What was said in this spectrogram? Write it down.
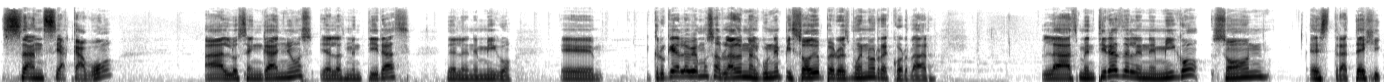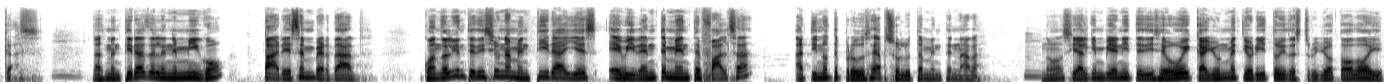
san se acabó a los engaños y a las mentiras del enemigo. Eh, creo que ya lo habíamos hablado en algún episodio, pero es bueno recordar. Las mentiras del enemigo son estratégicas. Las mentiras del enemigo parecen verdad. Cuando alguien te dice una mentira y es evidentemente falsa, a ti no te produce absolutamente nada. ¿no? Si alguien viene y te dice, uy, cayó un meteorito y destruyó todo y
